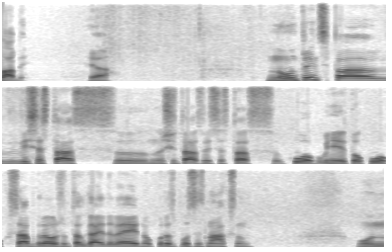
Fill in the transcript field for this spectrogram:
labi. Jā. Nu, un principā visas tās, šitās, visas tās koku, viņi to kokus apgrauž un tad gaida vēju, no kuras puses nāks. Un, un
